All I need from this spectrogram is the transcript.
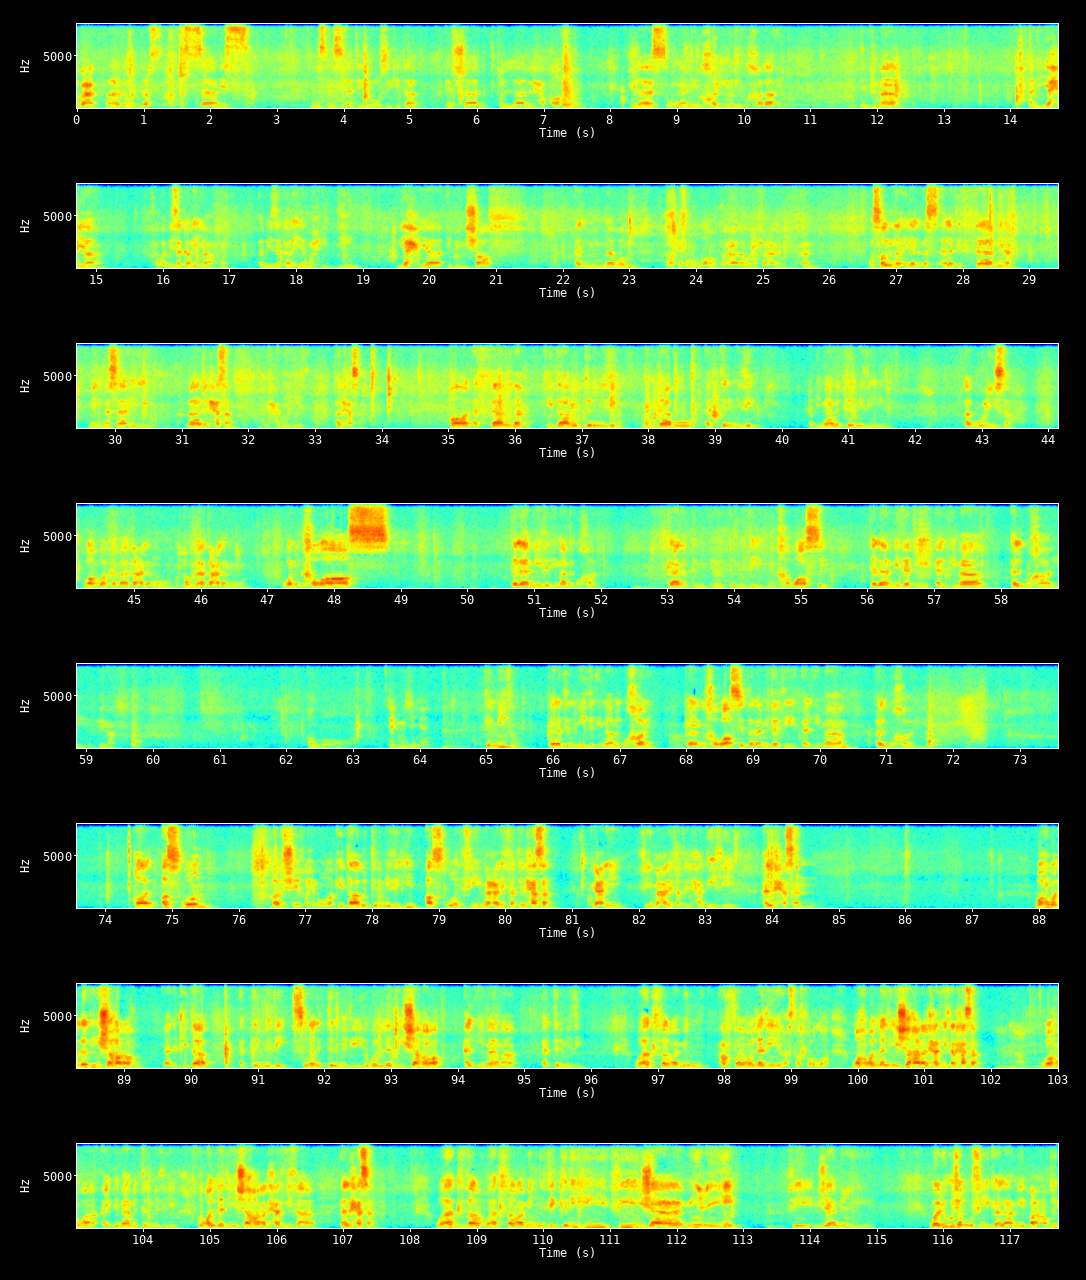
وبعد فهذا هو الدرس السادس من سلسلة دروس كتاب إرشاد طلاب الحقائق إلى سنن خير الخلائق. للإمام أبي يحيى أو أبي زكريا عفوا أبي زكريا محي الدين يحيى بن شرف النووي رحمه الله تعالى ونفعنا به آمين وصلنا إلى المسألة الثامنة. من مسائل باب الحسن الحديث الحسن. قال الثامنة كتاب الترمذي كتاب الترمذي. الإمام الترمذي أبو عيسى وهو كما تعلمون أو لا تعلمون هو من خواص تلاميذ الإمام البخاري. كان الترمذي من خواص تلامذة الإمام البخاري. نعم الله. تلميذي يعني. تلميذه كان تلميذ الإمام البخاري. كان من خواص تلامذة الإمام البخاري. قال أصل قال الشيخ رحمه الله كتاب الترمذي أصل في معرفة الحسن. يعني في معرفة الحديث الحسن. وهو الذي شهره يعني الكتاب الترمذي سنن الترمذي هو الذي شهر الإمام الترمذي. وأكثر من عفوا هو الذي أستغفر الله وهو الذي شهر الحديث الحسن. وهو أي الإمام الترمذي هو الذي شهر الحديث الحسن. وأكثر, وأكثر من ذكره في جامعه. في جامعه. ويوجد في كلام بعض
